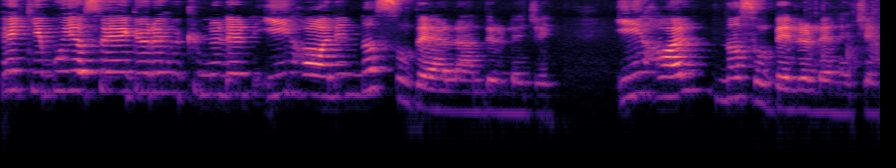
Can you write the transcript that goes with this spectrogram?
Peki bu yasaya göre hükümlülerin iyi hali nasıl değerlendirilecek? İyi hal nasıl belirlenecek?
